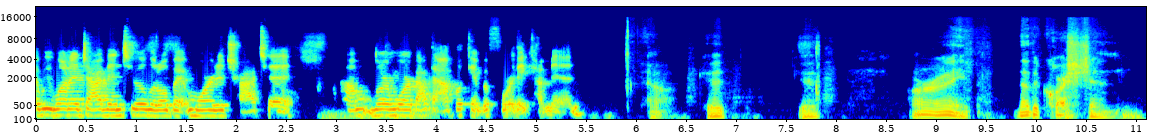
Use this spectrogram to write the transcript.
that we want to dive into a little bit more to try to um, learn more about the applicant before they come in. Yeah good good. All right another question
